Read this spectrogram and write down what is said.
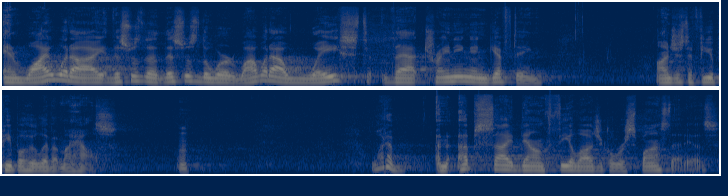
and why would I, this was, the, this was the word, why would I waste that training and gifting on just a few people who live at my house? Hmm. What a, an upside down theological response that is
